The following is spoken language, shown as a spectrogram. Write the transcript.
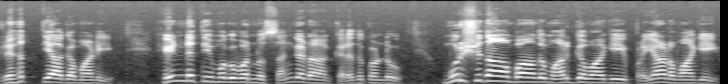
ಗೃಹತ್ಯಾಗ ಮಾಡಿ ಹೆಂಡತಿ ಮಗುವನ್ನು ಸಂಗಡ ಕರೆದುಕೊಂಡು ಮುರ್ಷಿದಾಬಾದ್ ಮಾರ್ಗವಾಗಿ ಪ್ರಯಾಣವಾಗಿ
